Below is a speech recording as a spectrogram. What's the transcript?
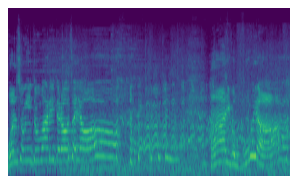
원숭이 두 마리 들어오세요. 아, 이거 뭐야?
